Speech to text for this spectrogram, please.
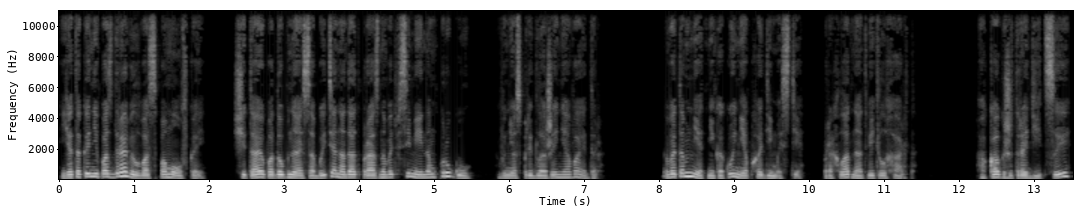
я так и не поздравил вас с помолвкой. Считаю, подобное событие надо отпраздновать в семейном кругу», внес предложение Вайдер. «В этом нет никакой необходимости», прохладно ответил Харт. «А как же традиции?»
